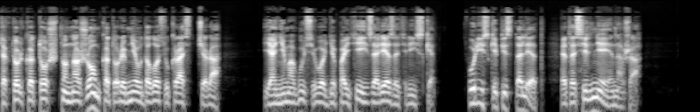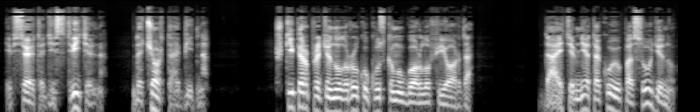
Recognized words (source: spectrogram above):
так только то, что ножом, который мне удалось украсть вчера, я не могу сегодня пойти и зарезать Риске. У Риске пистолет, это сильнее ножа. И все это действительно, да черта обидно. Шкипер протянул руку к узкому горлу фьорда. «Дайте мне такую посудину,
